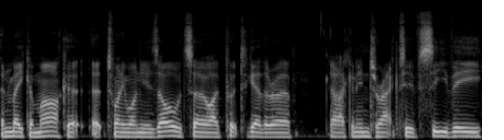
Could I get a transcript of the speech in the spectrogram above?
and make a mark at, at 21 years old? So I put together a like an interactive CV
